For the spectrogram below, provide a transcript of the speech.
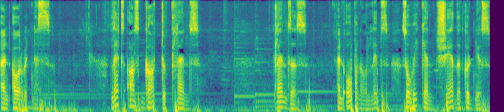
and our witness. Let's ask God to cleanse, cleanse us, and open our lips so we can share the good news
